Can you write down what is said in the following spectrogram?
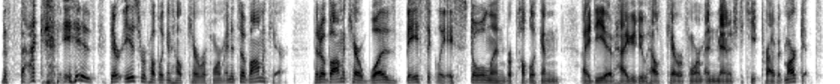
the fact is there is Republican health care reform, and it's Obamacare that Obamacare was basically a stolen Republican idea of how you do healthcare reform and manage to keep private markets.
